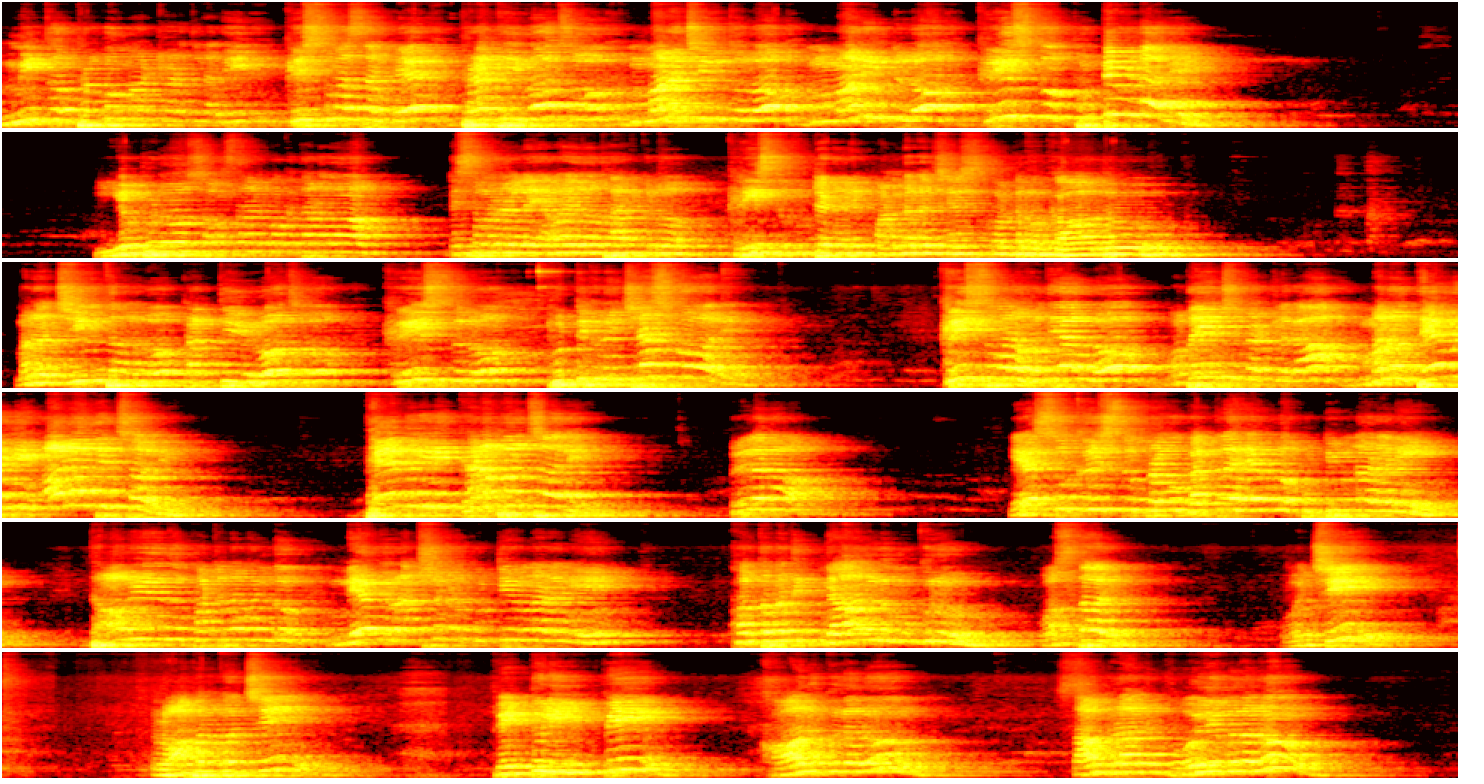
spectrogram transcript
మీతో ప్రభు మాట్లాడుతున్నది క్రిస్మస్ అంటే ప్రతిరోజు మన జీవితంలో మన ఇంటిలో క్రీస్తు పుట్టి ఉండాలి ఎప్పుడో సంవత్సరానికి ఒక తడవ డిసెంబర్ నెల ఇరవై ఐదో తారీఖులో క్రీస్తు పుట్టాడని పండగ చేసుకోవటం కాదు మన జీవితాల్లో ప్రతిరోజు క్రీస్తును పుట్టుకను చేసుకోవాలి. క్రీస్తు మన హృదయాల్లో ఉదయించినట్లుగా మనం దేవుని ఆరాధించాలి. దేవుని గణపరచాలి. పిల్లగా యేసు క్రీస్తు ప్రభు బెత్లహేములో పుట్టి ఉన్నాడని దావీదు పట్టణమందు నేడు రక్షకుడు పుట్టి ఉన్నాడని కొంతమంది జ్ఞానులు ముగ్గురు వస్తారు. వచ్చి లోపలికి వచ్చి పెట్టులు ఇప్పి కాలుకులను సాంబ్రాలు పోలిములను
